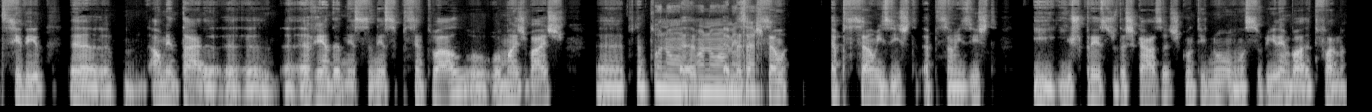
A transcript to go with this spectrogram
decidir aumentar a, renda nesse, nesse percentual ou, ou mais baixo. portanto, ou não, ou não aumentar. Mas a pressão, a pressão existe, a pressão existe e, e os preços das casas continuam a subir, embora de forma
